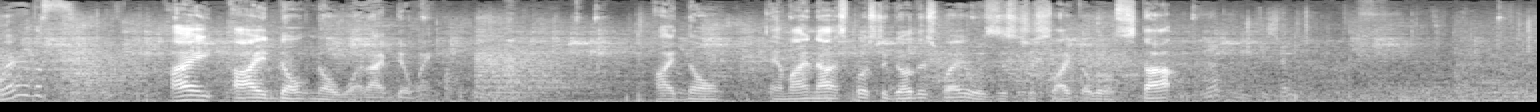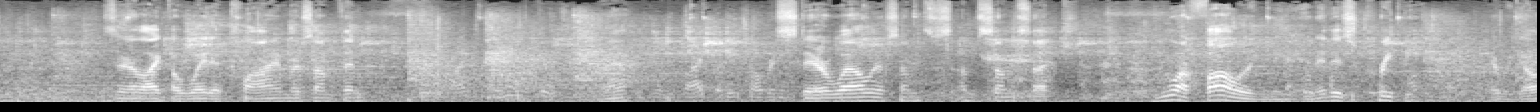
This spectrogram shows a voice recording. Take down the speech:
Where the... I, I don't know what I'm doing. I don't... Am I not supposed to go this way? Or was this just like a little stop? Is there like a way to climb or something? Stairwell or some, some, some such? You are following me, and it is creepy. There we go.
